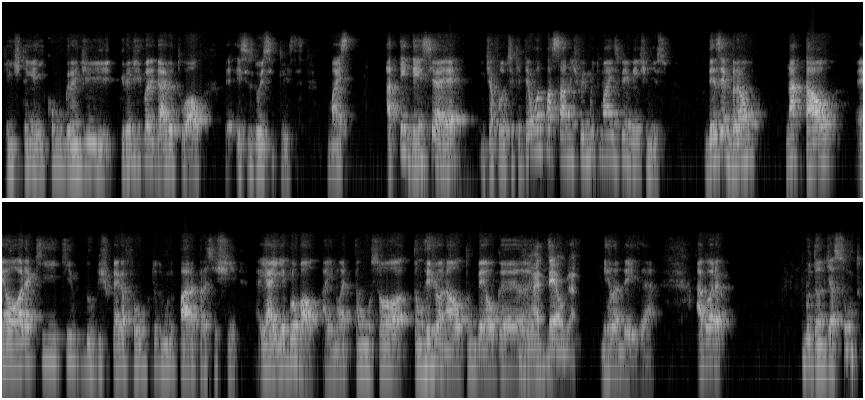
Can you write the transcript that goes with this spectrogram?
que, a gente tem aí como grande grande rivalidade atual é, esses dois ciclistas. Mas a tendência é a gente já falou disso aqui até o ano passado, a gente foi muito mais veemente nisso. Dezembrão, Natal, é hora que, que o bicho pega fogo, todo mundo para para assistir. E aí é global, aí não é tão só tão regional, tão belga. Não é belga. Irlandês, é. Agora, mudando de assunto,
